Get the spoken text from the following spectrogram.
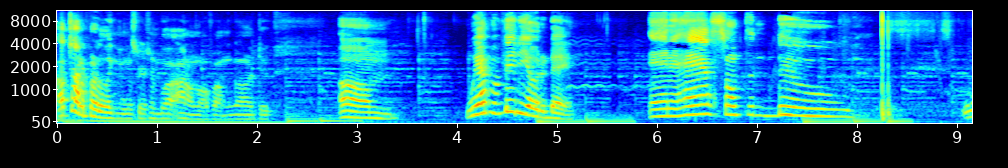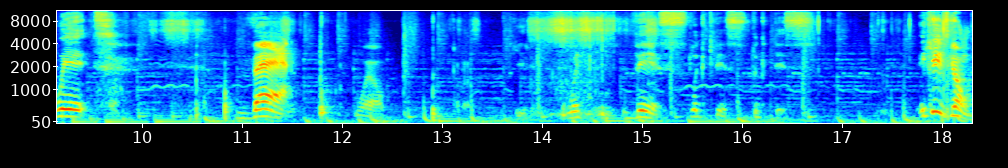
I'll try to put a link in the description, but I don't know if I'm going to. Um, we have a video today, and it has something to do with that. Well, with this. Look at this. Look at this. It keeps going.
